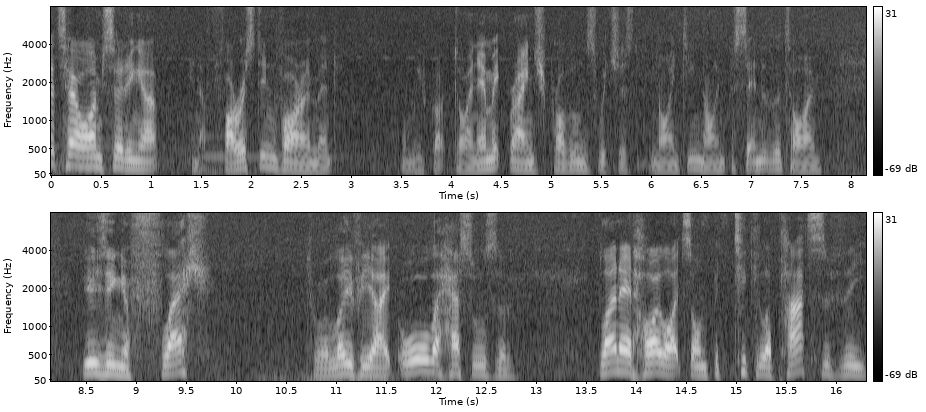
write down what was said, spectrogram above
That's how I'm setting up in a forest environment when we've got dynamic range problems, which is 99% of the time, using a flash to alleviate all the hassles of blown out highlights on particular parts of the,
